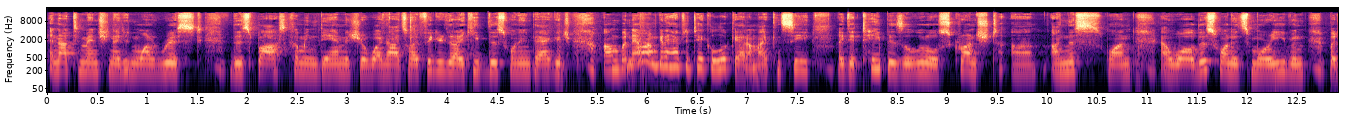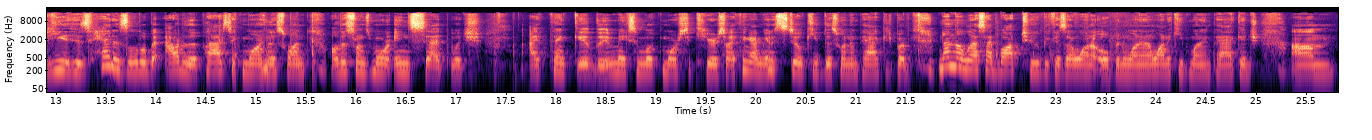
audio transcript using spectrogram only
and not to mention I didn't want to risk this box coming damaged or whatnot. So I figured that I keep this one in package. Um, but now I'm gonna have to take a look at them. I can see like the tape is a little scrunched uh, on this one, and while this one it's more even. But he his head is a little bit out of the plastic more in this one, while this one's more inset, which I think it, it, makes him look more secure. So I think I'm going to still keep this one in package. But nonetheless, I bought two because I want to open one and I want to keep one in package. Um,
